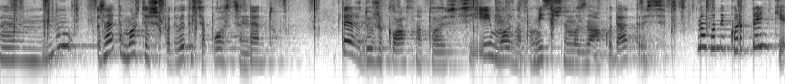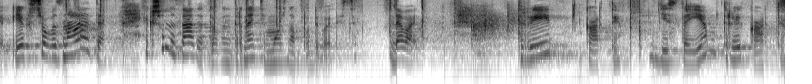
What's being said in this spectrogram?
Ем, ну, знаєте, можете ще подивитися по асценденту. Теж дуже класно, тобто, і можна по місячному знаку. Да? Тобто, ну, вони коротенькі. Якщо ви знаєте, якщо не знаєте, то в інтернеті можна подивитися. Давайте. Три карти. Дістаємо три карти.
